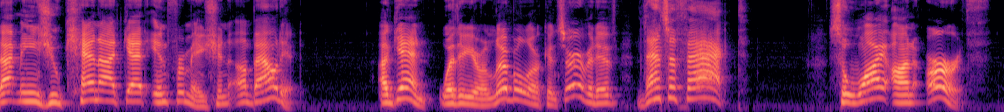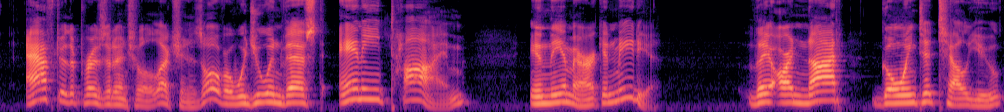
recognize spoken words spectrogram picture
That means you cannot get information about it. Again, whether you're a liberal or conservative, that's a fact. So, why on earth, after the presidential election is over, would you invest any time in the American media? They are not going to tell you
